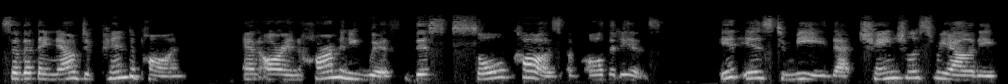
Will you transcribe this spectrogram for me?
so that they now depend upon and are in harmony with this sole cause of all that is. It is to me that changeless reality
